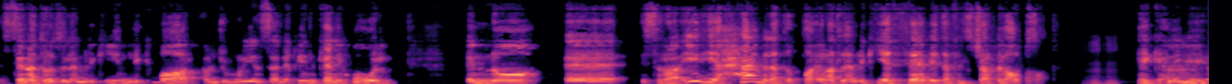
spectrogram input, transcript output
السيناتورز الأمريكيين الكبار أو الجمهوريين السابقين كان يقول إنه آه، إسرائيل هي حاملة الطائرات الأمريكية الثابتة في الشرق الأوسط. هيك يعني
